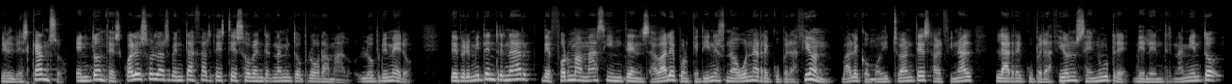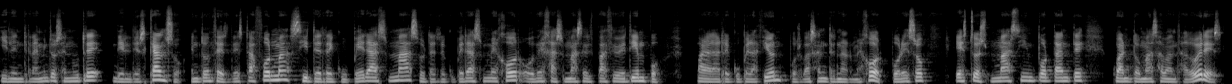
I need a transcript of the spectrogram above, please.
del descanso. Entonces, ¿cuáles son las ventajas de este sobreentrenamiento programado? Lo primero, te permite entrenar de forma más intensa, ¿vale? Porque tienes una buena recuperación, ¿vale? Como he dicho antes, al final la recuperación se nutre del entrenamiento y el entrenamiento se nutre del descanso. Entonces, de esta forma, si te recuperas más o te recuperas mejor o dejas más espacio de tiempo para la recuperación, pues vas a entrenar mejor. Por eso, esto es más importante cuanto más avanzado eres.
